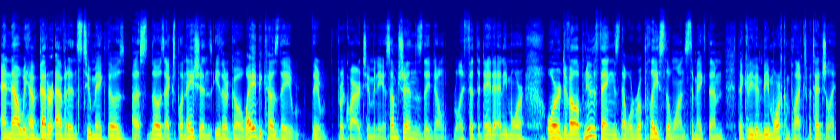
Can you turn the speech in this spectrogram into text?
and now we have better evidence to make those uh, those explanations either go away because they they require too many assumptions, they don't really fit the data anymore, or develop new things that will replace the ones to make them that could even be more complex potentially.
